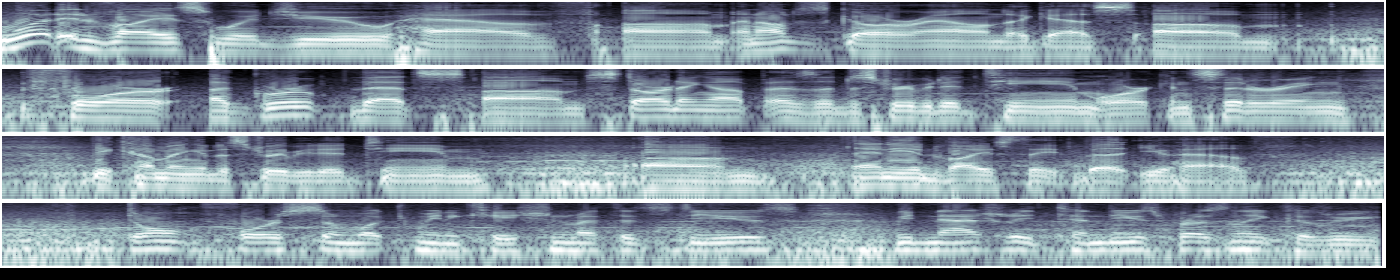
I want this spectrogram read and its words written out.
What advice would you have, um, and I'll just go around, I guess, um, for a group that's um, starting up as a distributed team or considering becoming a distributed team? Um, any advice that, that you have? don't force them what communication methods to use. We naturally tend to use Presently because we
